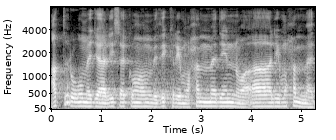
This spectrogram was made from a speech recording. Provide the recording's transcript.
عطروا مجالسكم بذكر محمد وآل محمد.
